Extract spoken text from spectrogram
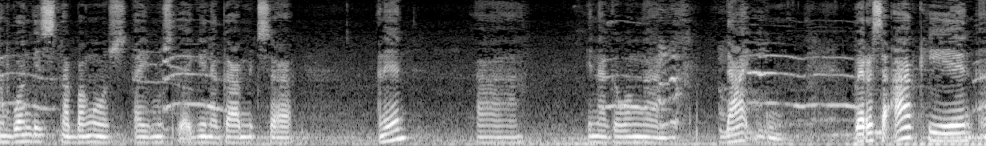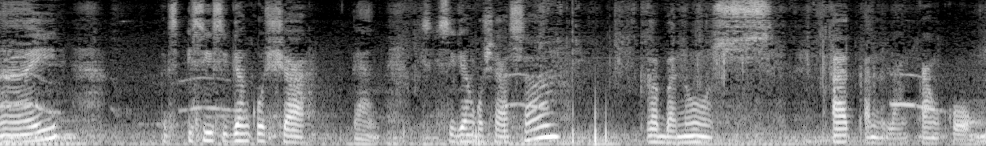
ang boneless na bangus ay mostly ay ginagamit sa ano yan? Ah, ginagawang uh, daing. Pero sa akin ay isisigang ko siya. Yan. Isisigang ko siya sa labanos. At ano lang, kangkong.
